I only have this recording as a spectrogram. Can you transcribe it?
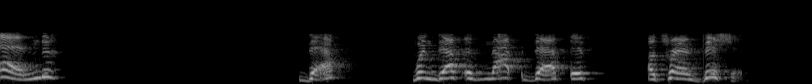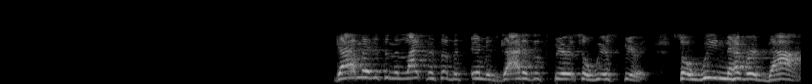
end death when death is not death, it's a transition. God made us in the likeness of his image. God is a spirit, so we're spirit. So we never die.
